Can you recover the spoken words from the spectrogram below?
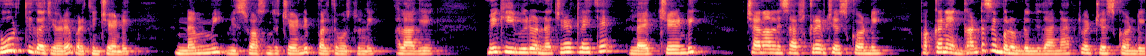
పూర్తిగా చేయడం ప్రయత్నం చేయండి. నమ్మి విశ్వాసంతో చేయండి ఫలితం వస్తుంది. అలాగే మీకు ఈ వీడియో నచ్చినట్లయితే లైక్ చేయండి ఛానల్ని సబ్స్క్రైబ్ చేసుకోండి. పక్కనే గంట సింబల్ ఉంటుంది దాన్ని యాక్టివేట్ చేసుకోండి.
